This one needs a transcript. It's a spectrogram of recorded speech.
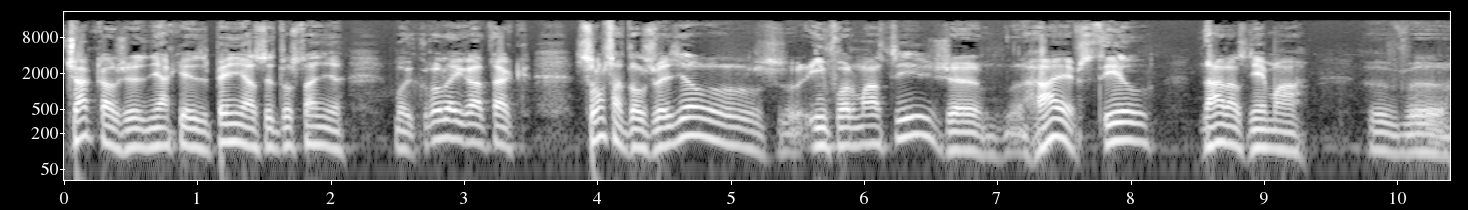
čakal, že nejaké peniaze dostane môj kolega, tak som sa dozvedel z informácií, že HF Steel náraz nemá v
